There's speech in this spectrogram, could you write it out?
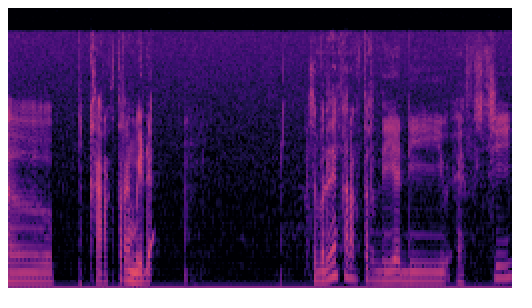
uh, karakter yang beda. Sebenarnya karakter dia di UFC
